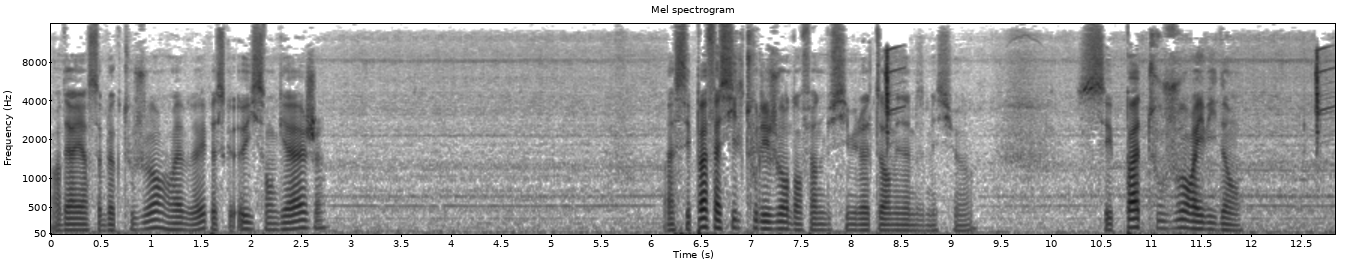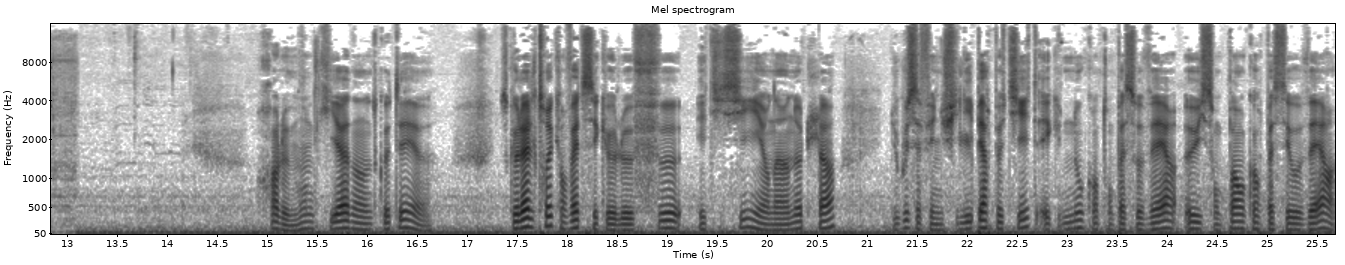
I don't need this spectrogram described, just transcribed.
Alors derrière ça bloque toujours, ouais bah oui parce que eux ils s'engagent. Ah, c'est pas facile tous les jours d'en faire du simulator mesdames et messieurs. Hein. C'est pas toujours évident. Oh le monde qu'il y a d'un autre côté. Euh. Parce que là, le truc, en fait, c'est que le feu est ici et on a un autre là. Du coup, ça fait une file hyper petite et que nous, quand on passe au vert, eux, ils sont pas encore passés au vert.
